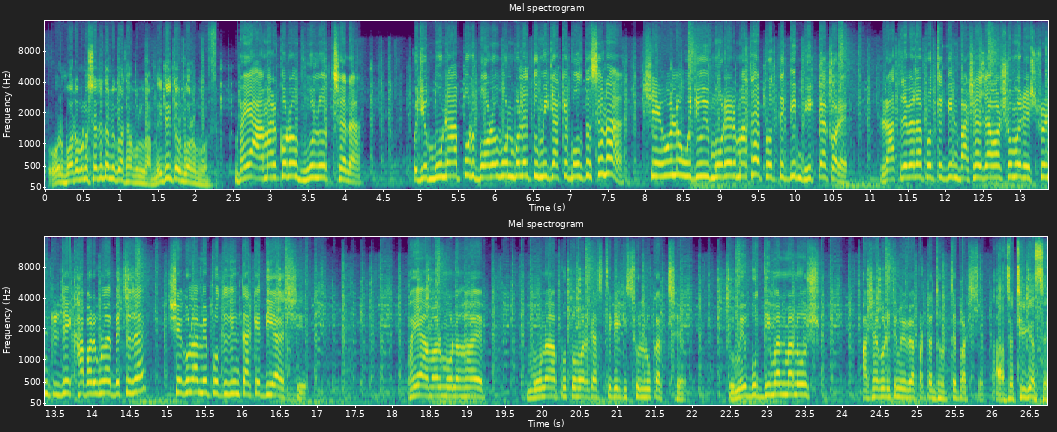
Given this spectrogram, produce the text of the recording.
ওর বড় বোনের সাথে তো আমি কথা বললাম এটাই তোর বড় বোন। ভাইয়া আমার কোনো ভুল হচ্ছে না। ওই যে মুনাপুর বড় বোন বলে তুমি যাকে বলতেছো না সে হলো ওই যে ওই মোড়ের মাথায় প্রত্যেকদিন ভিক্ষা করে। রাত্রেবেলা প্রত্যেকদিন বাসায় যাওয়ার সময় রেস্টুরেন্টের যে খাবারগুলো বেঁচে যায় সেগুলো আমি প্রতিদিন তাকে দিয়ে আসি। ভাইয়া আমার মনে হয় মোনা আপু তোমার কাছ থেকে কিছু লুকাচ্ছে। তুমি বুদ্ধিমান মানুষ আশা করি তুমি ব্যাপারটা ধরতে পারছ। আচ্ছা ঠিক আছে।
